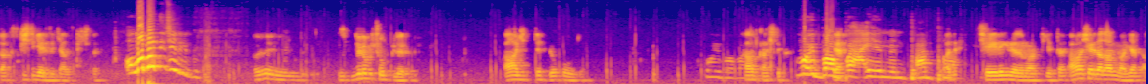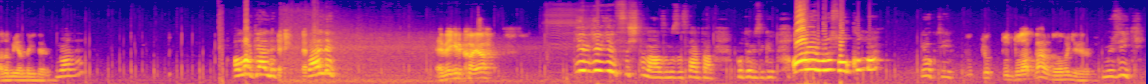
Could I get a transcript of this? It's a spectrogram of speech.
Bak sıkıştı gerizekalı sıkıştı. Allah ben de içeri girdim. Ay, Zıplıyormuş çok gülerim. Aa gitti yok oldu. Vay baba. Tamam kaçtık. Vay babayının baba. Hadi şehire gidelim artık yeter. Aa şehirde adam var gel adamın yanına gidelim. Nerede? Allah geldi. Geldi. Eve gir kaya. Gir gir gir sıçtın ağzımıza Sertan. Burada bizi gör. Hayır burası okul lan. Yok değil. Yok yok do- dolap var dolaba girelim. Müzik.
